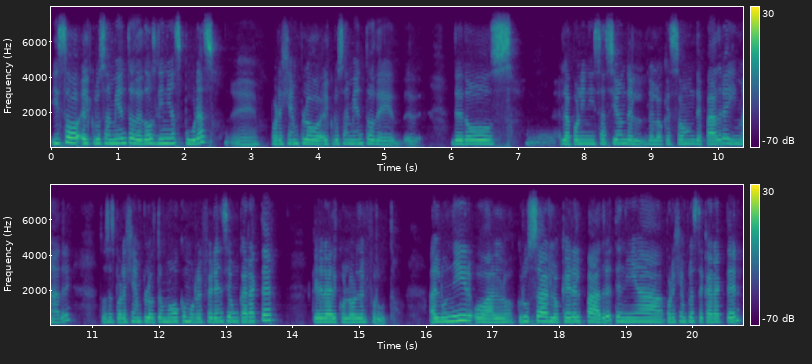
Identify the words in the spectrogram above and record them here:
hizo el cruzamiento de dos líneas puras, eh, por ejemplo, el cruzamiento de, dos, la polinización de lo que son de padre y madre, entonces, por ejemplo, tomó como referencia un carácter que era el color del fruto. Al unir o al cruzar lo que era el padre, tenía, por ejemplo, este carácter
